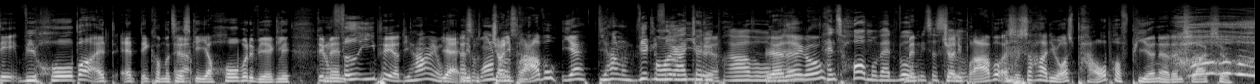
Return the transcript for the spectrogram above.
det, vi håber, at, at det kommer til at ske. Jeg håber det virkelig. Det er nogle fede IP'er, de har jo. Ja, lige Warner Johnny Bravo. Ja, de har nogle virkelig Oh my fede god, Johnny. Bravo. Ja, man. there you go. Hans hår må være et våben Men i sig selv. Johnny Bravo, altså så har de jo også Powerpuff-pigerne og den slags jo.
